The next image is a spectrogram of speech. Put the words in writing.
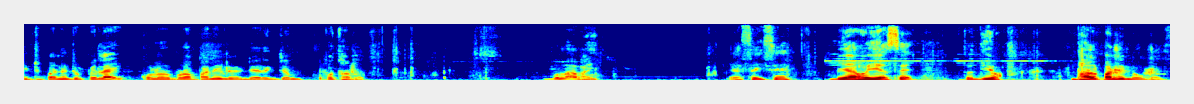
এইটো পানীটো পেলাই কলৰ পৰা পানী লৈ ডাইৰেক্ট যাম পথাৰত। বোলা ভাই এয়া চাইছে? বেয়া হৈ আছে। তো দিয়ক, ভালো পানী লওঁ গাইছ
